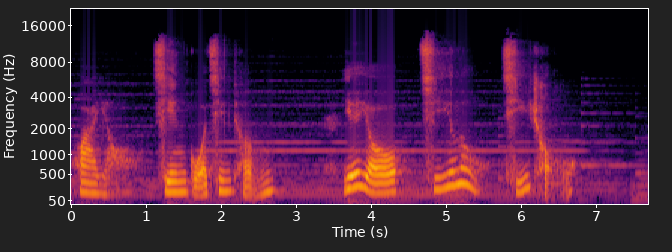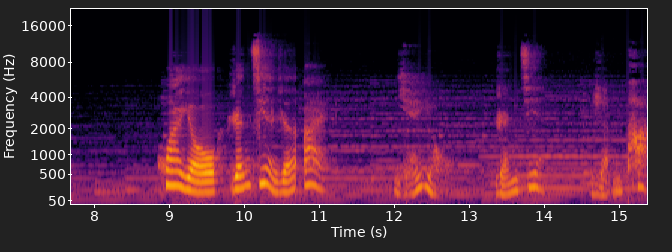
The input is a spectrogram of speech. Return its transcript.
花有倾国倾城。也有其陋其丑，花有人见人爱，也有人见人怕。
